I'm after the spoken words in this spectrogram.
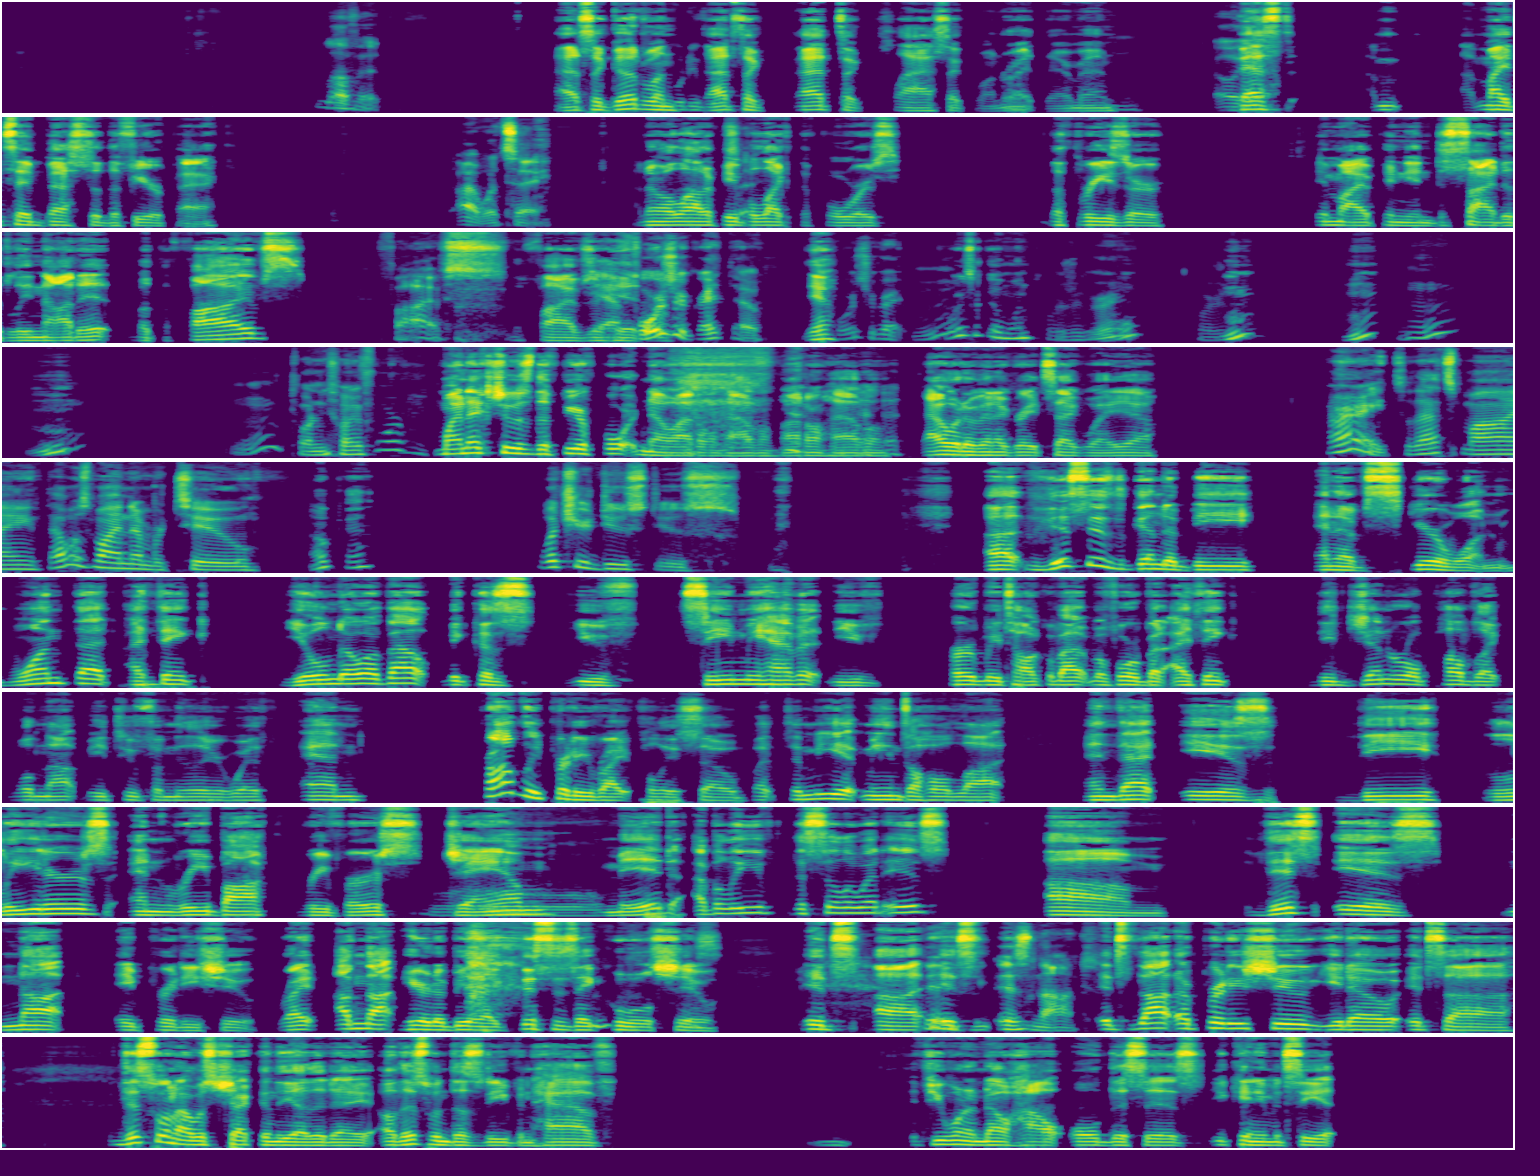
love it. That's a good one. What do you- That's a that's a classic one right there, man. Oh, best. um, I might say best of the fear pack. Yeah, I would say. I know a lot of people like the fours. The threes are, in my opinion, decidedly not it. But the fives, Fives. the fives are Yeah, fours are great though. Yeah. fours are great. Mm, Fours are a good one. Fours are great. Fours are Mm, mm, Mm, mm. mm, 2024. My next shoe is the fear four. No, I don't have them. I don't have them. That would have been a great segue. Yeah. All right, so that's my that was my number two. Okay. What's your deuce deuce? Uh, this is going to be an obscure one, one that I think you'll know about because you've seen me have it and you've heard me talk about it before, but I think the general public will not be too familiar with, and probably pretty rightfully so. But to me, it means a whole lot, and that is the Leaders and Reebok Reverse Jam Ooh. Mid, I believe the silhouette is. Um, this is not a pretty shoe, right? I'm not here to be like this is a cool shoe. It's uh, This it's is not. it's not a pretty shoe. You know, it's uh this one I was checking the other day. Oh, this one doesn't even have. If you want to know how old this is, you can't even see it.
